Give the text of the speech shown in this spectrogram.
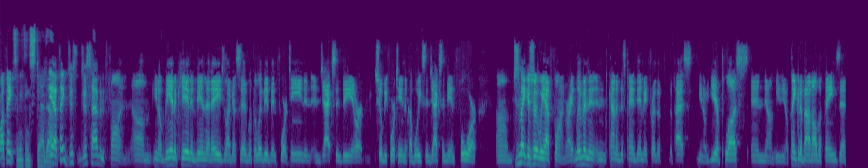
Well, I think Does anything stand out. Yeah, I think just just having fun. Um, you know, being a kid and being that age, like I said, with Olivia being 14 and, and Jackson being, or she'll be 14 in a couple weeks, and Jackson being four. um, just making sure we have fun, right? Living in, in, kind of this pandemic for the, the past, you know, year plus and, um, you know, thinking about all the things that,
